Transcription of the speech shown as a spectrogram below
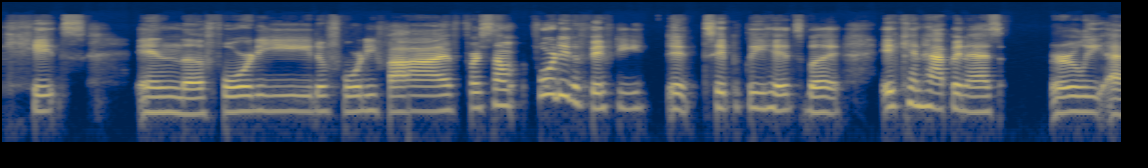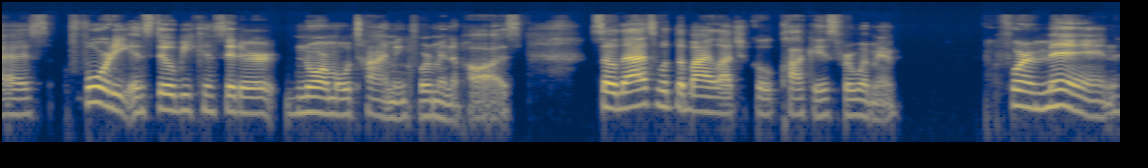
hits in the 40 to 45 for some 40 to 50 it typically hits but it can happen as early as 40 and still be considered normal timing for menopause. So that's what the biological clock is for women. For men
